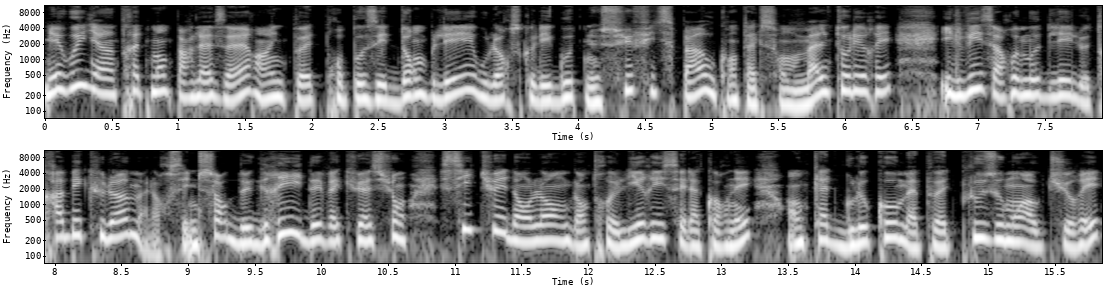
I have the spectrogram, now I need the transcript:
Mais oui, il y a un traitement par laser. Hein. Il peut être proposé d'emblée ou lorsque les gouttes ne suffisent pas ou quand elles sont mal tolérées. Il vise à remodeler le trabéculum. Alors c'est une sorte de grille d'évacuation située dans l'angle entre l'iris et la cornée. En cas de glaucome, elle peut être plus ou moins obturée.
